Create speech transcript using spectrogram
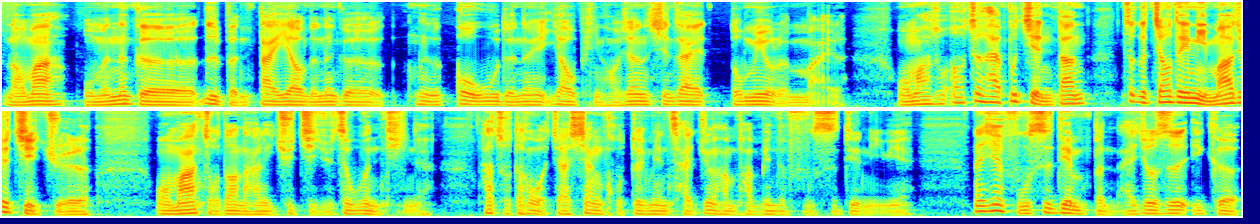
老妈，我们那个日本带药的那个那个购物的那些药品，好像现在都没有人买了。我妈说：“哦，这还不简单，这个交给你妈就解决了。”我妈走到哪里去解决这问题呢？她走到我家巷口对面彩券行旁边的服饰店里面。那些服饰店本来就是一个，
